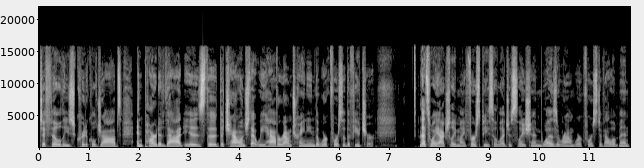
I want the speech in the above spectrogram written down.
to fill these critical jobs. And part of that is the, the challenge that we have around training the workforce of the future. That's why actually my first piece of legislation was around workforce development.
